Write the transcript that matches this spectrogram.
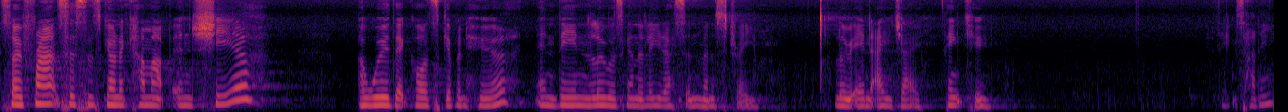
So, Frances is going to come up and share a word that God's given her, and then Lou is going to lead us in ministry. Lou and AJ. Thank you. Thanks, honey.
